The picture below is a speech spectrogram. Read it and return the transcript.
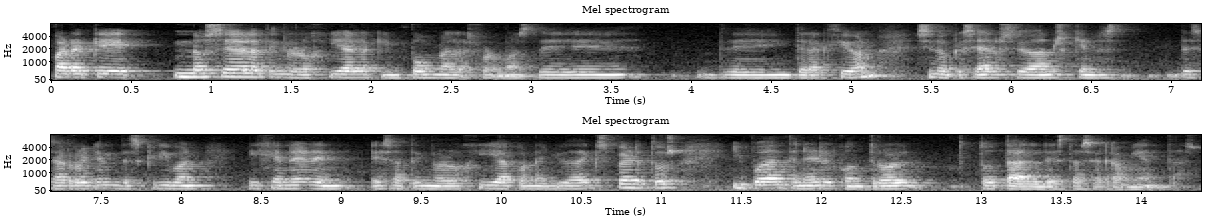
para que no sea la tecnología la que imponga las formas de, interacción, sino que sean los ciudadanos quienes desarrollen, describan y generen esa tecnología con ayuda de expertos y puedan tener el control total de estas herramientas.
